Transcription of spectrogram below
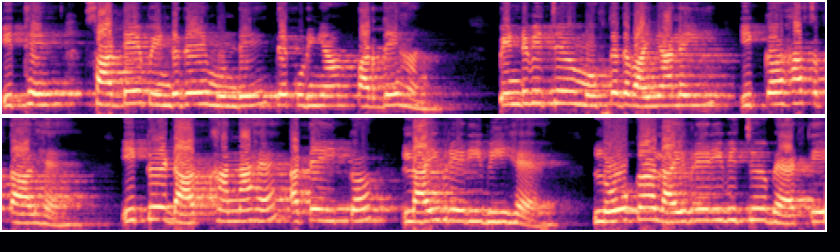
ਇੱਥੇ ਸਾਡੇ ਪਿੰਡ ਦੇ ਮੁੰਡੇ ਤੇ ਕੁੜੀਆਂ ਪੜ੍ਹਦੇ ਹਨ। ਪਿੰਡ ਵਿੱਚ ਮੁਫਤ ਦਵਾਈਆਂ ਲਈ ਇੱਕ ਹਸਪਤਾਲ ਹੈ। ਇੱਕ ਡਾਕਖਾਨਾ ਹੈ ਅਤੇ ਇੱਕ ਲਾਇਬ੍ਰੇਰੀ ਵੀ ਹੈ। ਲੋਕ ਲਾਇਬ੍ਰੇਰੀ ਵਿੱਚ ਬੈਠ ਕੇ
